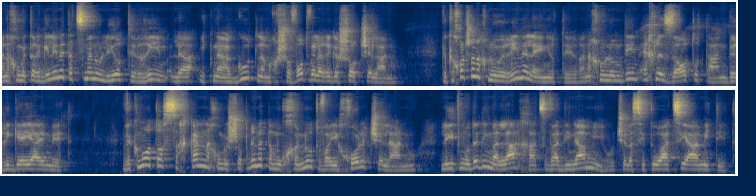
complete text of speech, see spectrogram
אנחנו מתרגלים את עצמנו להיות ערים להתנהגות, למחשבות ולרגשות שלנו. וככל שאנחנו ערים אליהן יותר, אנחנו לומדים איך לזהות אותן ברגעי האמת. וכמו אותו שחקן אנחנו משפרים את המוכנות והיכולת שלנו להתמודד עם הלחץ והדינמיות של הסיטואציה האמיתית.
